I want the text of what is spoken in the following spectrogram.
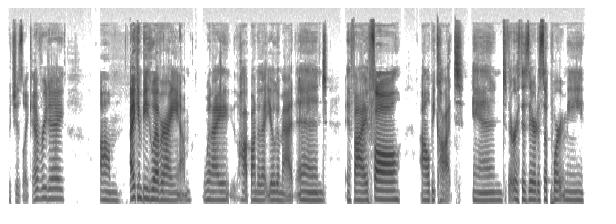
which is like every day, um, I can be whoever I am when I hop onto that yoga mat. And if I fall, I'll be caught. And the earth is there to support me.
